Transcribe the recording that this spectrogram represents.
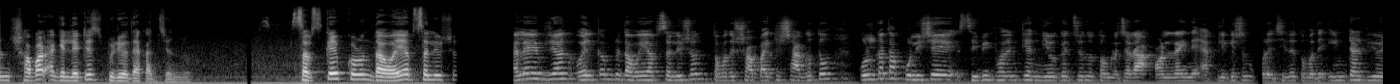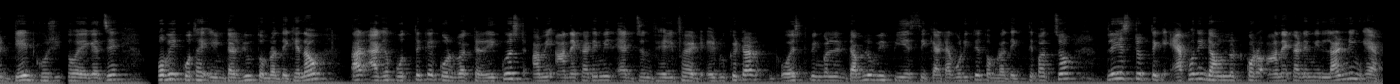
সবার আগে লেটেস্ট ভিডিও দেখার জন্য। সাবস্ক্রাইব করুন the way of solution hello everyone welcome to the way of solution তোমাদের সবাইকে স্বাগত। কলকাতা পুলিশে সিভিক ভলেন্টিয়ার নিয়োগের জন্য তোমরা যারা অনলাইনে অ্যাপ্লিকেশন করেছিলে, তোমাদের ইন্টারভিউয়ের ডেট ঘোষিত হয়ে গেছে। কবে, কোথায় ইন্টারভিউ তোমরা দেখে নাও। তার আগে প্রত্যেককে করব একটা রিকোয়েস্ট আমি আন একাডেমির একজন ভেরিফাইড এডুকেটর ওয়েস্ট বেঙ্গলের ডাব্লিউ ডাব্লিউবিপিএসসি ক্যাটাগরিতে তোমরা দেখতে পাচ্ছ। প্লে স্টোর থেকে এখনই ডাউনলোড করো আন একাডেমির লার্নিং অ্যাপ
